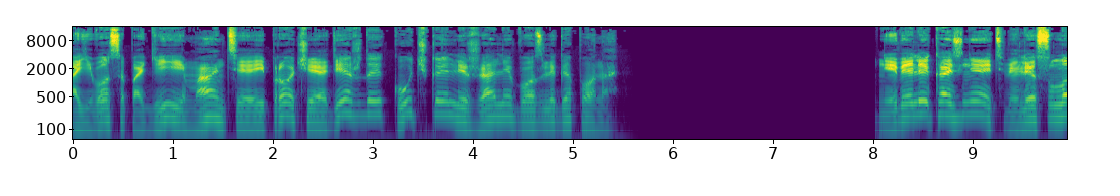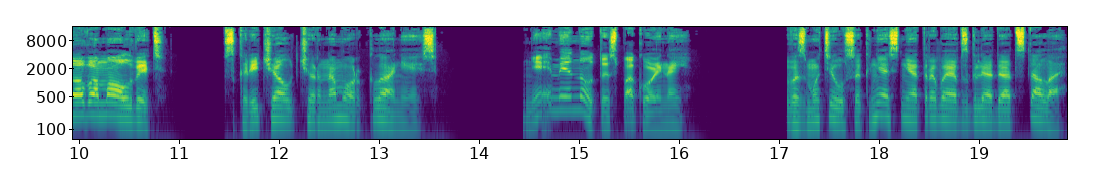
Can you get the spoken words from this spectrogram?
а его сапоги, мантия и прочие одежды кучкой лежали возле гапона. «Не вели казнить, вели слово молвить!» — вскричал Черномор, кланяясь. «Ни минуты спокойной!» Возмутился князь, не отрывая взгляда от стола.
